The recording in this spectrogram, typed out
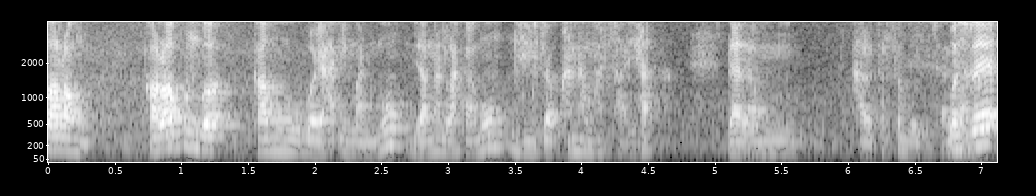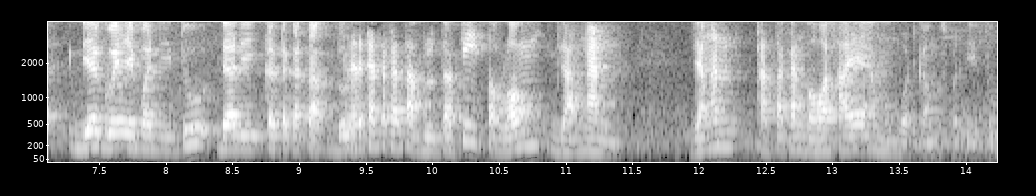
tolong kalaupun go- kamu goyah imanmu janganlah kamu mengucapkan nama saya dalam hal tersebut Misalnya, maksudnya dia goyah iman itu dari kata-kata Abdul. Dari kata-kata Abdul tapi tolong jangan jangan katakan bahwa saya yang membuat kamu seperti itu.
